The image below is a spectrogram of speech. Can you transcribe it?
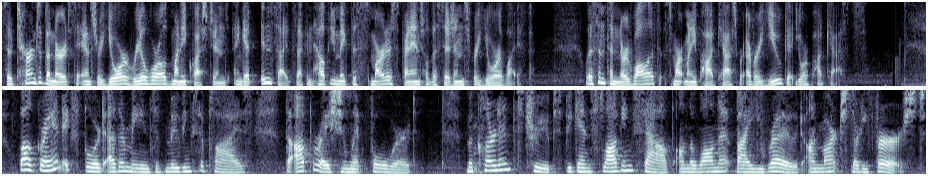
So turn to the nerds to answer your real world money questions and get insights that can help you make the smartest financial decisions for your life. Listen to NerdWallet's Smart Money Podcast wherever you get your podcasts. While Grant explored other means of moving supplies, the operation went forward. McClernand's troops began slogging south on the Walnut Bayou Road on March 31st.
